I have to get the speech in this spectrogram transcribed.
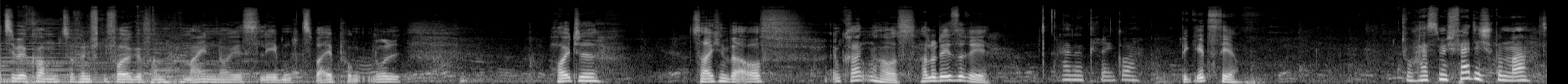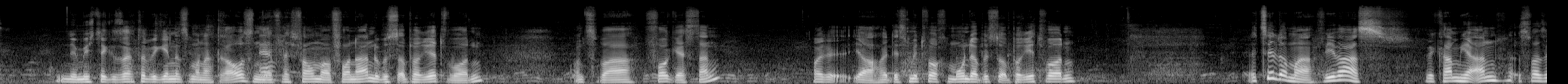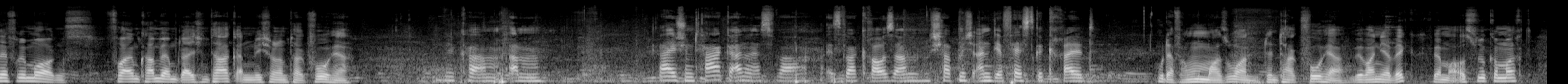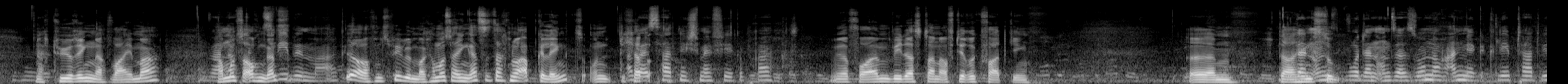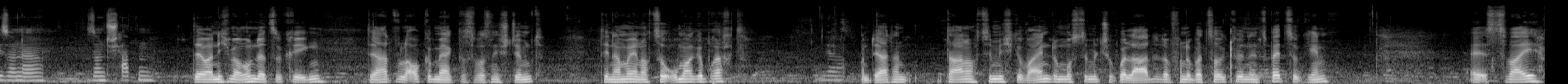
Herzlich willkommen zur fünften Folge von Mein neues Leben 2.0. Heute zeichnen wir auf im Krankenhaus. Hallo Desiree. Hallo Gregor. Wie geht's dir? Du hast mich fertig gemacht. Indem ich dir gesagt habe, wir gehen jetzt mal nach draußen. Ja. ja, vielleicht fangen wir mal vorne an. Du bist operiert worden. Und zwar vorgestern. Heute, ja, heute ist Mittwoch, Montag bist du operiert worden. Erzähl doch mal, wie war's? Wir kamen hier an, es war sehr früh morgens. Vor allem kamen wir am gleichen Tag an, nicht schon am Tag vorher. Wir kamen am gleichen Tag an, es war, es war grausam. Ich habe mich an dir festgekrallt. Gut, da fangen wir mal so an, den Tag vorher. Wir waren ja weg, wir haben einen Ausflug gemacht nach Thüringen, nach Weimar haben uns auch einen ganzen Zwiebelmarkt. Ja, auf dem Zwiebelmarkt. Haben uns den ganzen Tag nur abgelenkt und ich Aber hatte, es hat nicht mehr viel gebracht. Ja, vor allem wie das dann auf die Rückfahrt ging. Ähm, da wo, dann du, wo dann unser Sohn noch an mir geklebt hat, wie so, eine, so ein Schatten. Der war nicht mehr runterzukriegen. Der hat wohl auch gemerkt, dass was nicht stimmt. Den haben wir ja noch zur Oma gebracht. Ja. Und der hat dann da noch ziemlich geweint und musste mit Schokolade davon überzeugt werden, ins Bett zu gehen. Er ist zwei,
